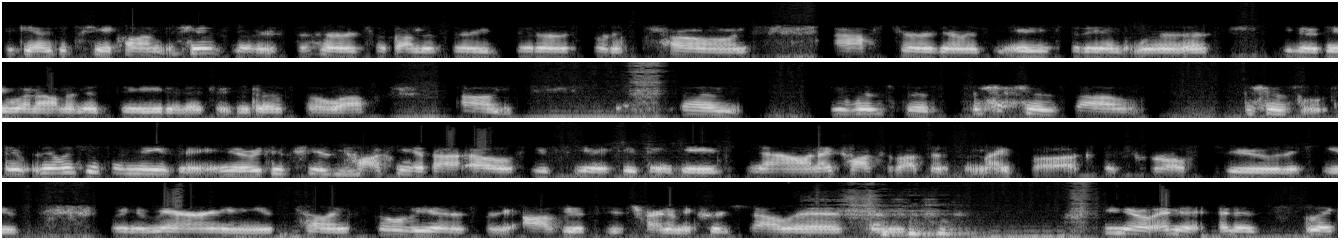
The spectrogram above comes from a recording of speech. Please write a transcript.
began to take on his letters to her took on this very bitter sort of tone after there was an incident where you know they went out on a date and it didn't go so well um, and it was just his um his it, it was just amazing you know because he's mm-hmm. talking about oh he's you know he's engaged now and I talked about this in my book this girl Sue that he's going to marry and he's telling Sylvia it's very obvious he's trying to make her jealous and you know, and it, and it's like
